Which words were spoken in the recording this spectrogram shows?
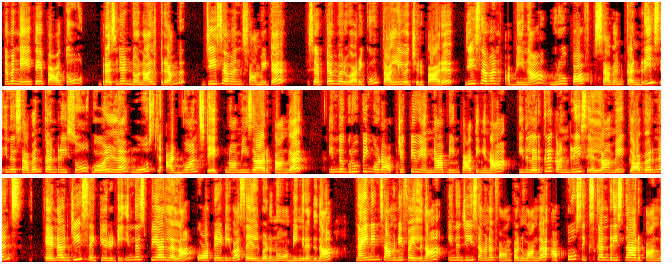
நம்ம நேத்தே பார்த்தோம் president Donald Trump G seven சமிட்டை செப்டம்பர் வரைக்கும் தள்ளி வச்சிருப்பாரு. ஜி செவன் அப்படின்னா குரூப் ஆஃப் செவன் கண்ட்ரீஸ் இந்த செவன் கண்ட்ரீஸும் வேர்ல்ட்ல மோஸ்ட் அட்வான்ஸ்ட் எக்கனாமிஸா இருப்பாங்க. இந்த குரூப்பிங்கோட அப்ஜெக்டிவ் என்ன அப்படின்னு பாத்தீங்கன்னா இதுல இருக்கிற கண்ட்ரீஸ் எல்லாமே கவர்னன்ஸ் எனர்ஜி செக்யூரிட்டி இந்த ஸ்பியர்லலாம் கோஆப்ரேட்டிவாக செயல்படணும் அப்படிங்கிறது தான் நைன்டீன் செவன்டி ஃபைவ்ல தான் இந்த ஜி செவனை ஃபார்ம் பண்ணுவாங்க. அப்போ சிக்ஸ் கண்ட்ரீஸ் தான் இருப்பாங்க.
